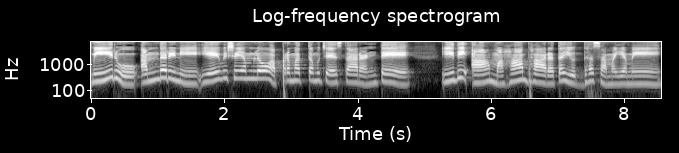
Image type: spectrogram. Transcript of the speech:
మీరు అందరినీ ఏ విషయంలో అప్రమత్తము చేస్తారంటే ఇది ఆ మహాభారత యుద్ధ సమయమే.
